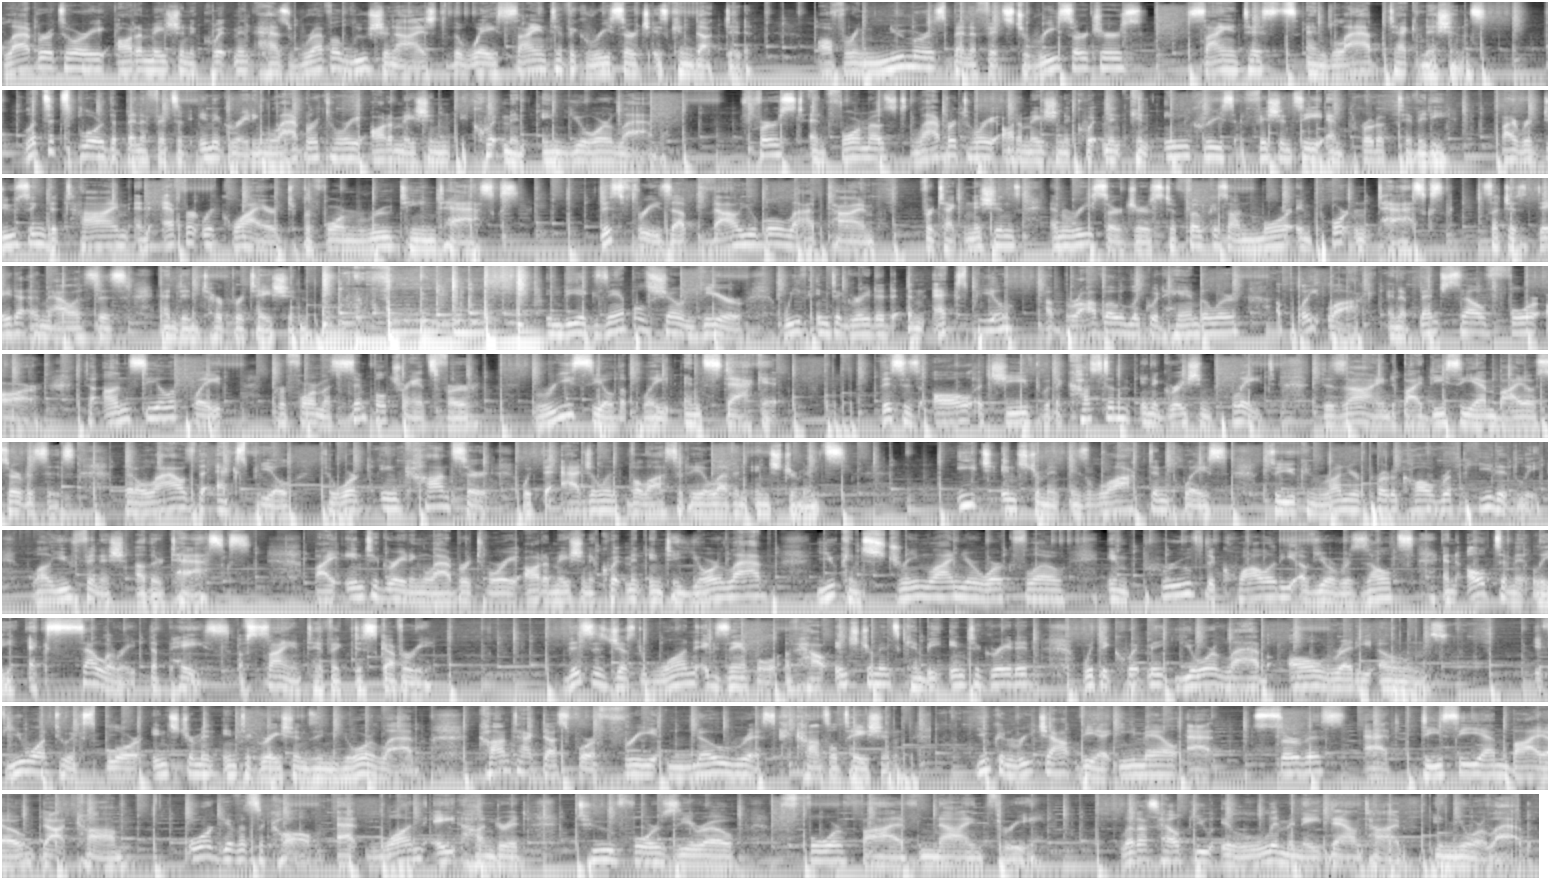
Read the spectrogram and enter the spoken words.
Laboratory automation equipment has revolutionized the way scientific research is conducted, offering numerous benefits to researchers, scientists, and lab technicians. Let's explore the benefits of integrating laboratory automation equipment in your lab. First and foremost, laboratory automation equipment can increase efficiency and productivity by reducing the time and effort required to perform routine tasks. This frees up valuable lab time for technicians and researchers to focus on more important tasks such as data analysis and interpretation. In the examples shown here, we've integrated an X-Peel, a Bravo liquid handler, a PlateLoc, and a BenchCel 4R to unseal a plate, perform a simple transfer, reseal the plate, and stack it. This is all achieved with a custom integration plate designed by DCM BioServices that allows the X-Peel to work in concert with the Agilent Velocity 11 instruments. Each instrument is locked in place so you can run your protocol repeatedly while you finish other tasks. By integrating laboratory automation equipment into your lab, you can streamline your workflow, improve the quality of your results, and ultimately accelerate the pace of scientific discovery. This is just one example of how instruments can be integrated with equipment your lab already owns. If you want to explore instrument integrations in your lab, contact us for a free, no risk consultation. You can reach out via email at service at dcmbio.com or give us a call at 1 800 240 4593. Let us help you eliminate downtime in your lab.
